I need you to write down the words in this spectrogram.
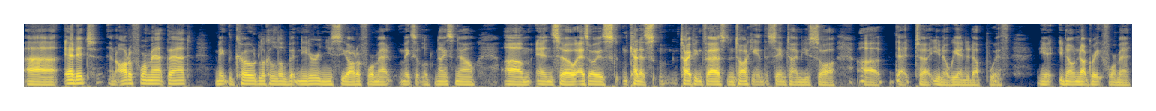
uh, Edit and auto-format that make the code look a little bit neater and you see auto format makes it look nice now. Um, and so as I was kind of typing fast and talking at the same time, you saw uh, that, uh, you know, we ended up with, you know, not great format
